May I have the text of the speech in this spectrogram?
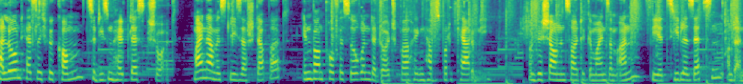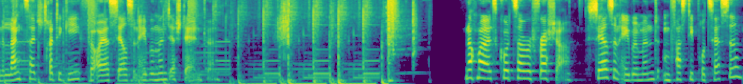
Hallo und herzlich willkommen zu diesem Helpdesk Short. Mein Name ist Lisa Stappert, Inbound-Professorin der deutschsprachigen HubSpot Academy. Und wir schauen uns heute gemeinsam an, wie ihr Ziele setzen und eine Langzeitstrategie für euer Sales Enablement erstellen könnt. Nochmal als kurzer Refresher. Sales Enablement umfasst die Prozesse,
